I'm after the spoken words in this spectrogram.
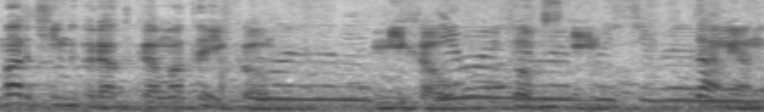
Marcin Radka Matejko, Michał Butowski, Damian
